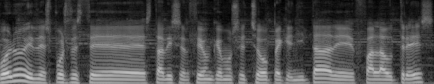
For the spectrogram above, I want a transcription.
Bueno, y después de este- esta diserción que hemos hecho pequeñita de Fallout 3,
